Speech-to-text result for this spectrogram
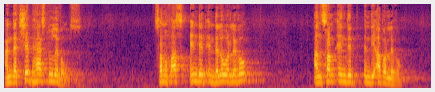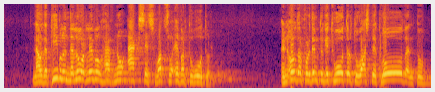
and that ship has two levels some of us ended in the lower level and some ended in the upper level. Now the people in the lower level have no access whatsoever to water. In order for them to get water to wash their clothes and to,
